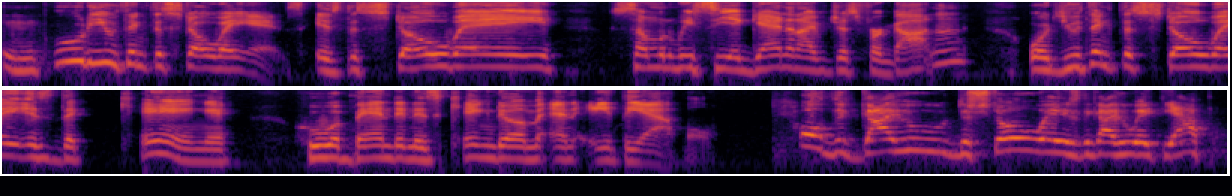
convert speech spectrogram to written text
Mm-hmm. Who do you think the stowaway is? Is the stowaway someone we see again and I've just forgotten? Or do you think the stowaway is the king who abandoned his kingdom and ate the apple. Oh, the guy who the stowaway is the guy who ate the apple.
